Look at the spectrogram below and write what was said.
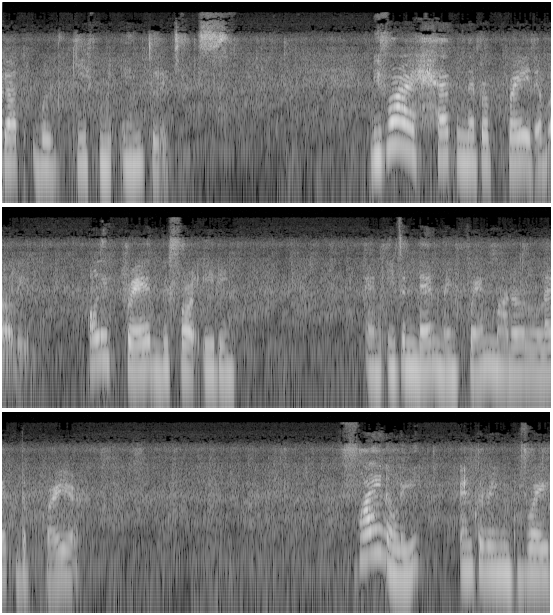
God would give me intelligence. Before, I had never prayed about it, only prayed before eating. And even then, my grandmother led the prayer. Finally, entering grade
